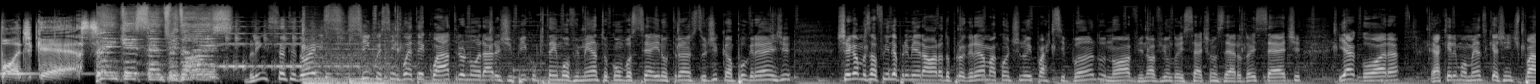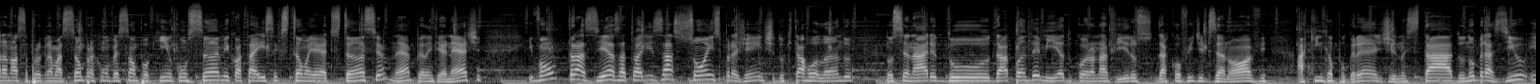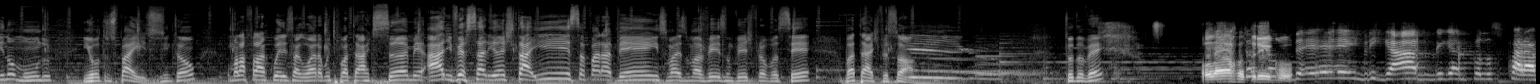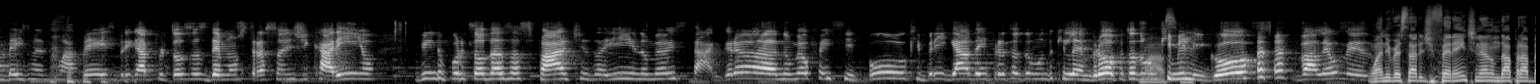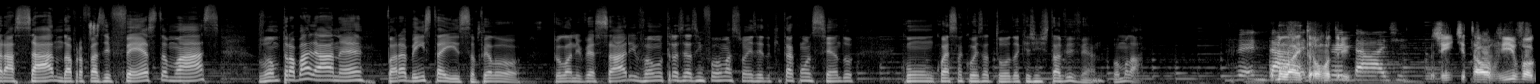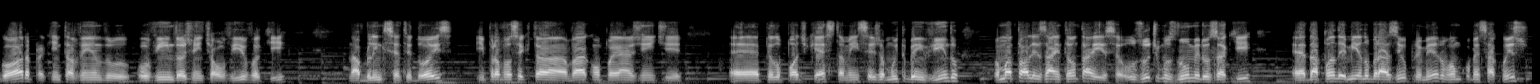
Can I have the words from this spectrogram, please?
Podcast. Blink 102. Blink 102, 5 e 54 no horário de pico que tem movimento com você aí no trânsito de Campo Grande. Chegamos ao fim da primeira hora do programa, continue participando, 991271027. E agora é aquele momento que a gente para a nossa programação para conversar um pouquinho com o Sami e com a Thaís que estão aí à distância, né, pela internet, e vão trazer as atualizações pra gente do que tá rolando no cenário do, da pandemia do coronavírus, da Covid-19, aqui em Campo Grande, no estado, no Brasil e no mundo, em outros países. Então, vamos lá falar com eles agora. Muito boa tarde, Sami. A aniversariante Thaísa, parabéns mais uma vez, um beijo pra você. Boa tarde, pessoal. Tudo bem? Olá, Rodrigo. Tudo bem, obrigado, obrigado pelos parabéns mais uma vez, obrigado por todas as demonstrações de carinho vindo por todas as partes aí no meu Instagram, no meu Facebook. Obrigada aí para todo mundo que lembrou, para todo Massa. mundo que me ligou. Valeu mesmo. Um aniversário diferente, né? Não dá pra abraçar, não dá pra fazer festa, mas vamos trabalhar, né? Parabéns, Thaísa, pelo, pelo aniversário e vamos trazer as informações aí do que tá acontecendo com, com essa coisa toda que a gente tá vivendo. Vamos lá. Verdade, Vamos lá, então, Rodrigo. verdade. A gente tá ao vivo agora, para quem tá vendo, ouvindo a gente ao vivo aqui na Blink 102 e para você que tá, vai acompanhar a gente é, pelo podcast também, seja muito bem-vindo. Vamos atualizar então, Thaísa, os últimos números aqui é, da pandemia no Brasil primeiro, vamos começar com isso?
